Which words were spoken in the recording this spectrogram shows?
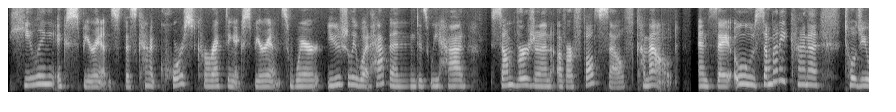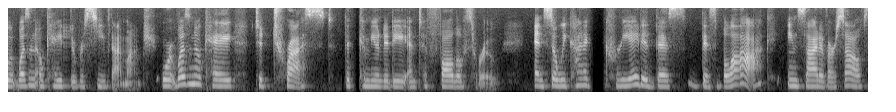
healing experience, this kind of course correcting experience, where usually what happened is we had some version of our false self come out and say, oh, somebody kind of told you it wasn't okay to receive that much, or it wasn't okay to trust the community and to follow through. And so we kind of created this this block inside of ourselves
